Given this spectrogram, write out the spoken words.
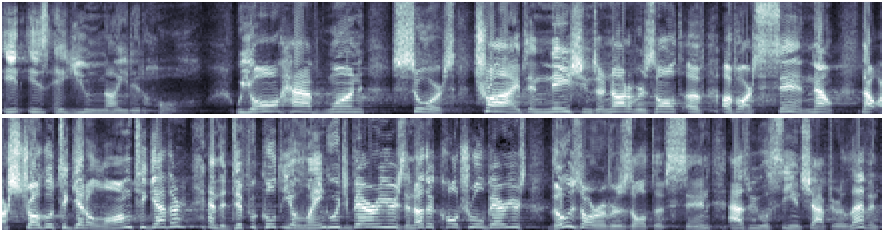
it is a united whole. We all have one source. Tribes and nations are not a result of, of our sin. Now, now, our struggle to get along together and the difficulty of language barriers and other cultural barriers, those are a result of sin, as we will see in chapter 11.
